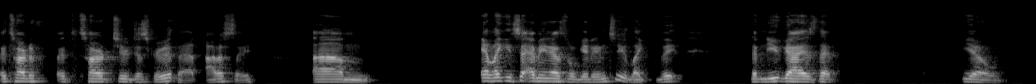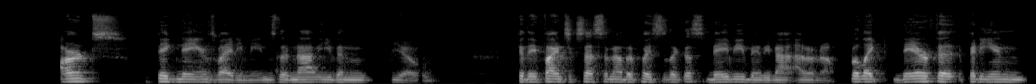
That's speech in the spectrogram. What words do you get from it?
it's hard to it's hard to disagree with that, honestly. Um and like you said, I mean, as we'll get into, like the the new guys that you know aren't big names by any means. They're not even, you know, could they find success in other places like this? Maybe, maybe not. I don't know. But like they're fit, fitting in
